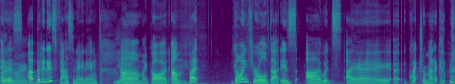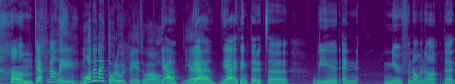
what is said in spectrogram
it is, uh, but it is fascinating. Yeah. Oh my god. Um, but going through all of that is, I would, i uh, quite traumatic. um, Definitely more than I thought it would be as well. yeah, yeah, yeah, yeah. I think that it's a weird and new phenomena that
